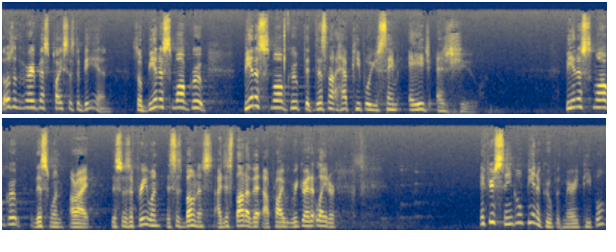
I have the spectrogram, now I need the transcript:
Those are the very best places to be in. So be in a small group. Be in a small group that does not have people your same age as you. Be in a small group. This one, all right, this was a free one. This is bonus. I just thought of it. I'll probably regret it later. If you're single, be in a group of married people.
